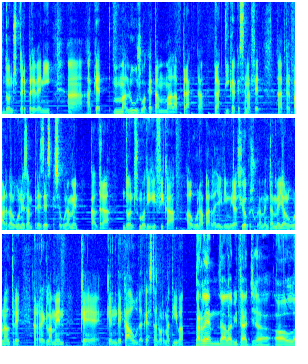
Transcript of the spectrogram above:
doncs, per prevenir eh, aquest mal ús o aquesta mala practa, pràctica que se n'ha fet eh, per part d'algunes empreses que segurament caldrà doncs, modificar alguna part de la llei d'immigració, però segurament també hi ha algun altre reglament que, que en decau d'aquesta normativa. Parlem de l'habitatge. El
